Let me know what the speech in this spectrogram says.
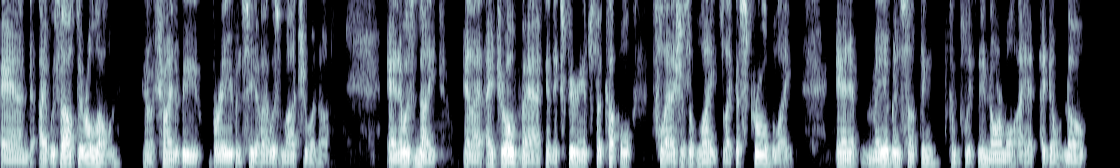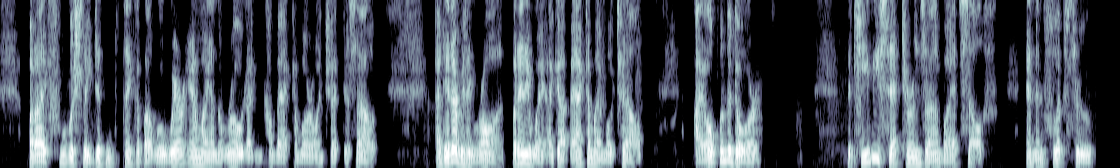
and I was out there alone, you know, trying to be brave and see if I was macho enough. And it was night, and I, I drove back and experienced a couple flashes of light, like a strobe light, and it may have been something completely normal. I I don't know, but I foolishly didn't think about well, where am I on the road? I can come back tomorrow and check this out. I did everything wrong. But anyway, I got back to my motel. I opened the door. The TV set turns on by itself and then flips through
